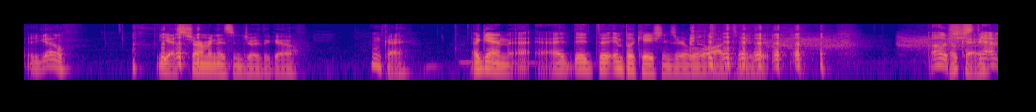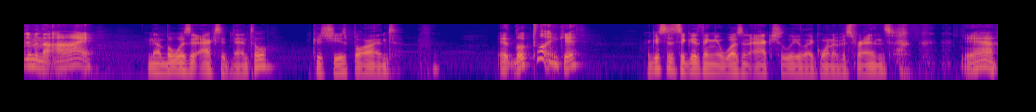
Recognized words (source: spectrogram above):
There you go. yes, Charmin is enjoy the go. Okay. Again, uh, uh, the, the implications are a little odd to me. that- Oh, she Okay. stabbed him in the eye. no, but was it accidental? Because she is blind. It looked like it. I guess it's a good thing it wasn't actually like one of his friends. Yeah.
